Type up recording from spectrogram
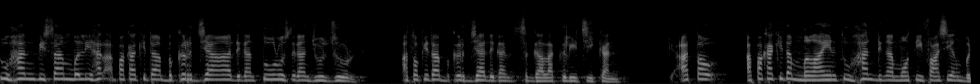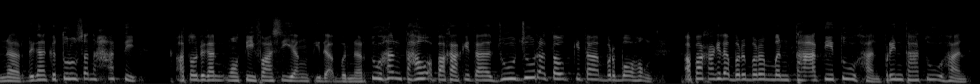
Tuhan bisa melihat apakah kita bekerja dengan tulus, dengan jujur. Atau kita bekerja dengan segala kelicikan. Atau apakah kita melayani Tuhan dengan motivasi yang benar, dengan ketulusan hati. Atau dengan motivasi yang tidak benar. Tuhan tahu apakah kita jujur atau kita berbohong. Apakah kita benar-benar mentaati Tuhan, perintah Tuhan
